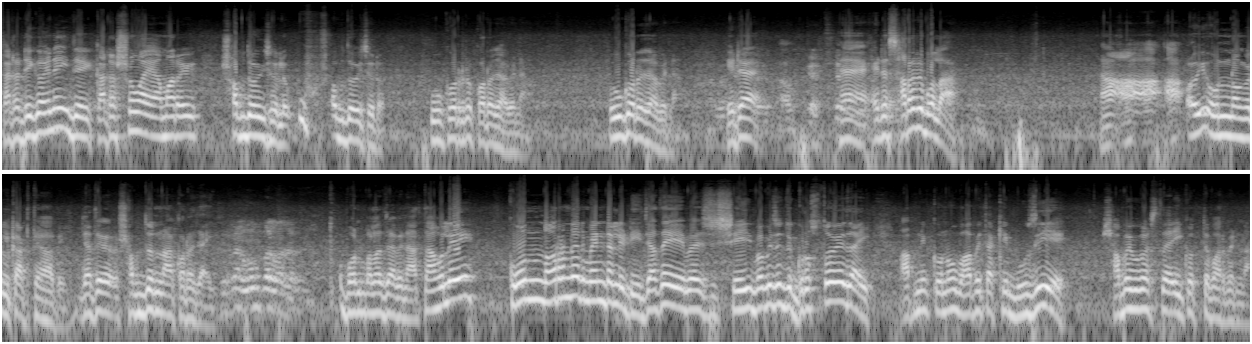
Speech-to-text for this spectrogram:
কাটা ঠিক হয় নাই যে কাটার সময় আমার ওই শব্দ হয়েছিল উফ শব্দ হয়েছিল। উ করে করা যাবে না। উ করা যাবে না। এটা হ্যাঁ এটা সারের বলা। ওই অন্য আঙুল কাটতে হবে যাতে শব্দ না করা যায়। সেটা বলা যাবে না। বল বলা যাবে না। তাহলে কোন ধরনের মেন্টালিটি যাতে সেইভাবে যদি গ্রস্ত হয়ে যায় আপনি কোনোভাবে তাকে বুঝিয়ে স্বাভাবিক অবস্থায় এই করতে পারবেন না।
